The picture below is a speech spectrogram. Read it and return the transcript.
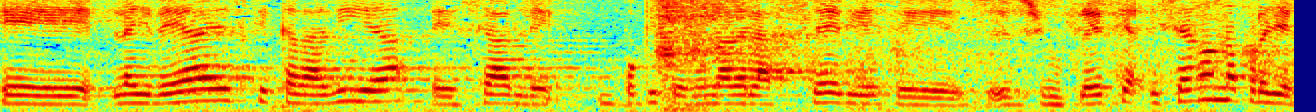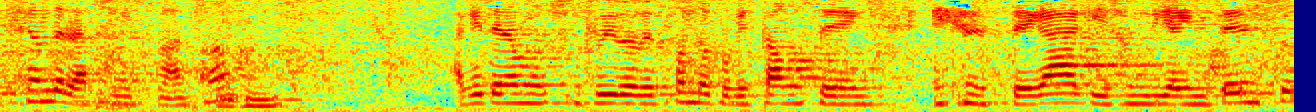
Eh, la idea es que cada día eh, se hable un poquito de una de las series, de, su influencia y se haga una proyección de las mismas. ¿no? Aquí tenemos un ruido de fondo porque estamos en, en el CEGAC y es un día intenso.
